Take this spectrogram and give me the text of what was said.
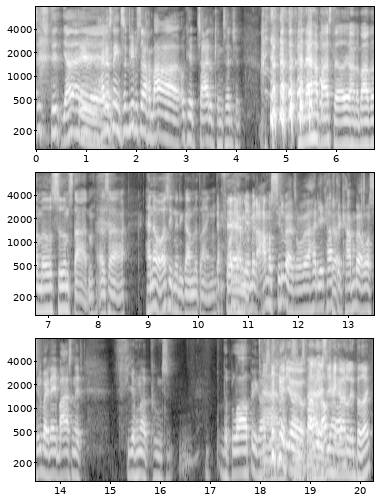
det, det, jeg, Det, han er sådan en, så lige pludselig er han bare, okay, title contention. han er her bare stadig, og han har bare været med siden starten. Altså, han er jo også en af de gamle drenge. Fuck, jamen, jeg mener, ham og Silva, altså, hvad har de ikke haft ja. af kampe, og hvor Silva i dag bare er sådan et 400 punds the blob, ikke også? Ja, han er- jo, jo, bare vil jeg sige, han ja. gør det lidt bedre, ikke?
